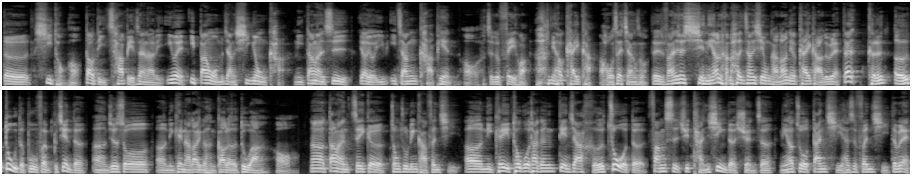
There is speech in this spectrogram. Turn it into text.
的系统哈，到底差别在哪里？因为一般我们讲信用卡，你当然是要有一一张卡。片哦，这个废话啊！你要开卡啊！我在讲什么？对，反正就是你要拿到一张信用卡，然后你要开卡，对不对？但可能额度的部分不见得，嗯，就是说，呃，你可以拿到一个很高的额度啊，哦。那当然，这个中珠零卡分期，呃，你可以透过它跟店家合作的方式去弹性的选择，你要做单期还是分期，对不对？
